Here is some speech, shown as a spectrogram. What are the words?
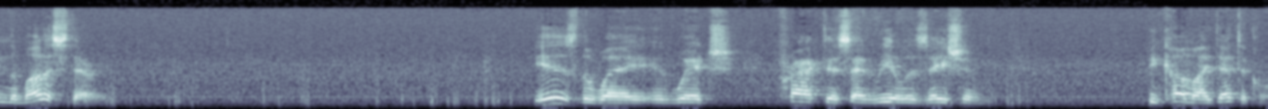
in the monastery is the way in which practice and realization become identical.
